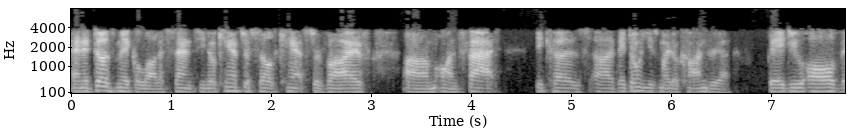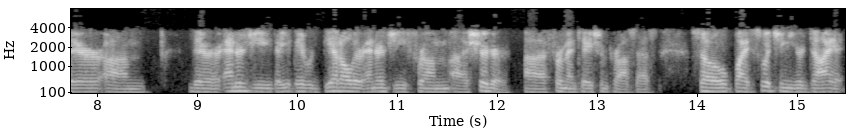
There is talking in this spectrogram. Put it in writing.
and it does make a lot of sense. You know, cancer cells can't survive um, on fat because uh, they don't use mitochondria. They do all their um, their energy. They they get all their energy from uh, sugar uh, fermentation process. So by switching your diet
